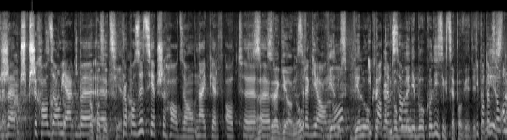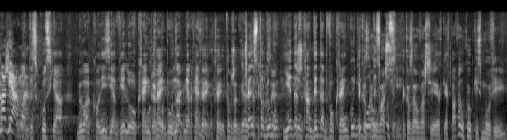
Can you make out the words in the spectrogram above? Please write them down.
że tak? przy- przychodzą Samego jakby... początku. e, Propozycje, tak. propozycje przychodzą najpierw od... e, z, z regionu. Z regionu. W wielu, w wielu i okręgach potem w ogóle są, nie było kolizji, chcę powiedzieć. I to potem nie jest są tak, omawiane. Była dyskusja, była kolizja w wielu okręgach, Okej, bo był okej, nadmiar chętnych. okej, dobrze, Często był rozumiem, jeden że- kandydat w okręgu i nie było zauważcie, dyskusji. tylko zauważcie jak, jak Paweł Kukiz mówi,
